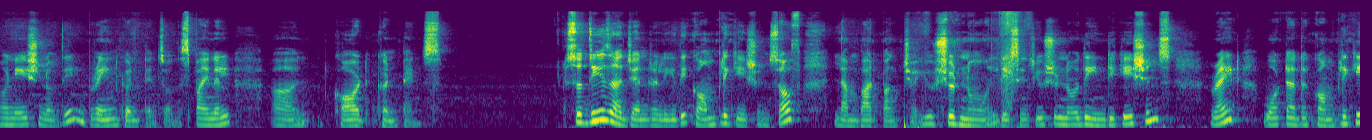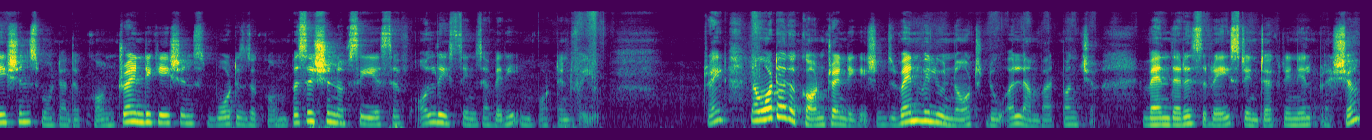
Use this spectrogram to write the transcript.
herniation of the brain contents or the spinal uh, cord contents. So these are generally the complications of lumbar puncture. You should know all these things. You should know the indications right? What are the complications? What are the contraindications? What is the composition of csf all these things are very important for you right? Now what are the contraindications? When will you not do a lumbar puncture? When there is raised intracranial pressure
